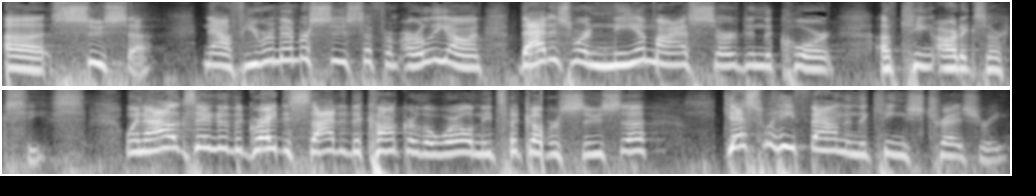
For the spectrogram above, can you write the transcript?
uh, Susa, now, if you remember Susa from early on, that is where Nehemiah served in the court of King Artaxerxes. When Alexander the Great decided to conquer the world and he took over Susa, guess what he found in the king's treasury?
